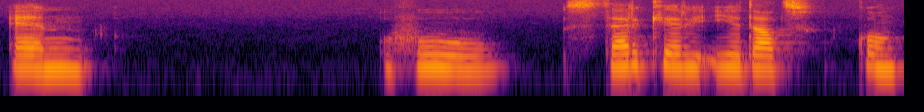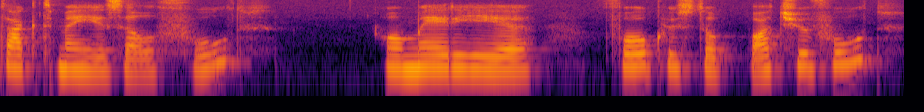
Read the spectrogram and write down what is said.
en hoe sterker je dat contact met jezelf voelt, hoe meer je je focust op wat je voelt,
